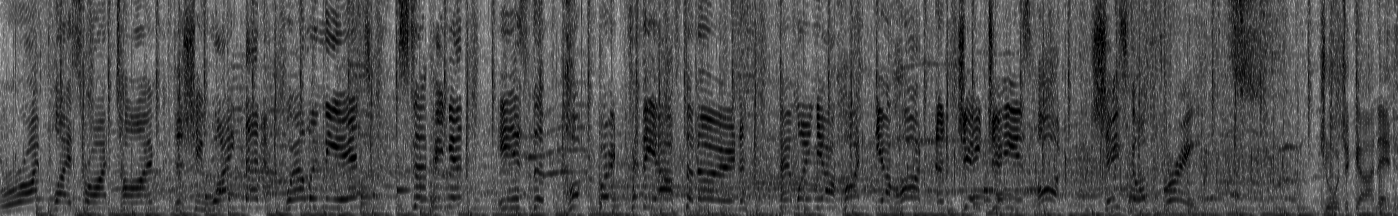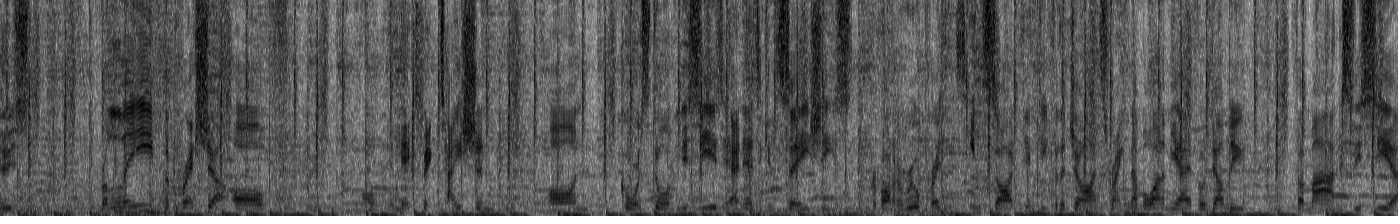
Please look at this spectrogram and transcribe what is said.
right place, right time. Does she wait that well in the end? Snapping it is the hot boot for the afternoon. And when you're hot, you're hot, and GG is hot. She's got three. Georgia Garnett, who's relieved the pressure of, of the expectation on Cora Staunton this year. And as you can see, she's provided a real presence inside 50 for the Giants, ranked number one in the AFLW for marks this year.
